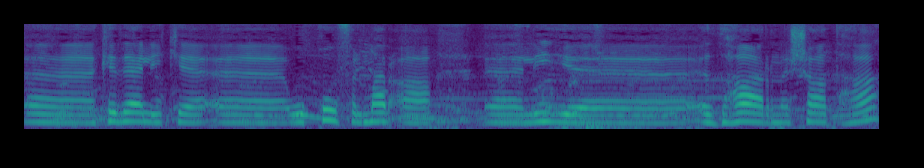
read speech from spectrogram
آه، كذلك آه، وقوف المرأة لإظهار نشاطها.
